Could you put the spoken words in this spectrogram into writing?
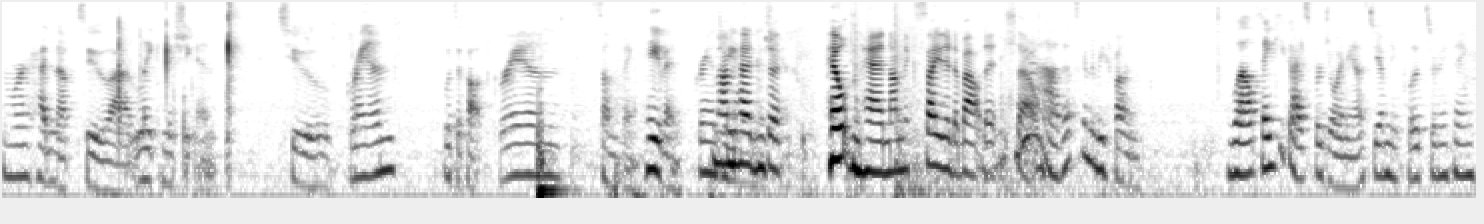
And we're heading up to uh, Lake Michigan, to Grand. What's it called? Grand something Haven. Grand. And I'm Haven, heading to Hilton Head, and I'm excited about it. So Yeah, that's gonna be fun. Well, thank you guys for joining us. Do you have any quotes or anything?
